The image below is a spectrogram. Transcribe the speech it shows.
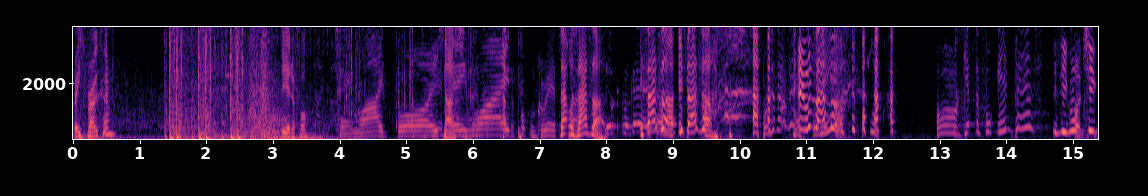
He's broken. Beautiful. Team wide, boys. Nice. Team That's wide. fucking great. That was smash. Azza. Look, look It's it. Azza. It's Azza. Was it Azza? It was is. Azza. Oh, get the fuck in, Bez. Is he watching?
